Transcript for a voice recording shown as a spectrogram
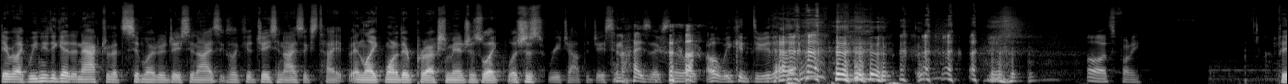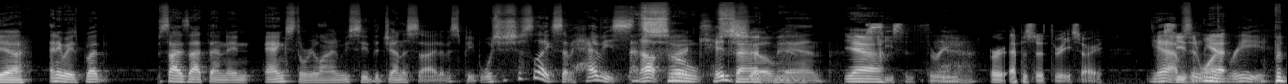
they were like we need to get an actor that's similar to Jason Isaacs, like a Jason Isaacs type, and like one of their production managers were like let's just reach out to Jason Isaacs. And they're like, oh, we can do that. oh, that's funny. But yeah. Anyways, but besides that, then in Aang's storyline, we see the genocide of his people, which is just like some heavy stuff for a kids sad, show, man. man. Yeah, Season three Yeah. or episode three? Sorry. Yeah, Season episode one. Yeah. three. but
